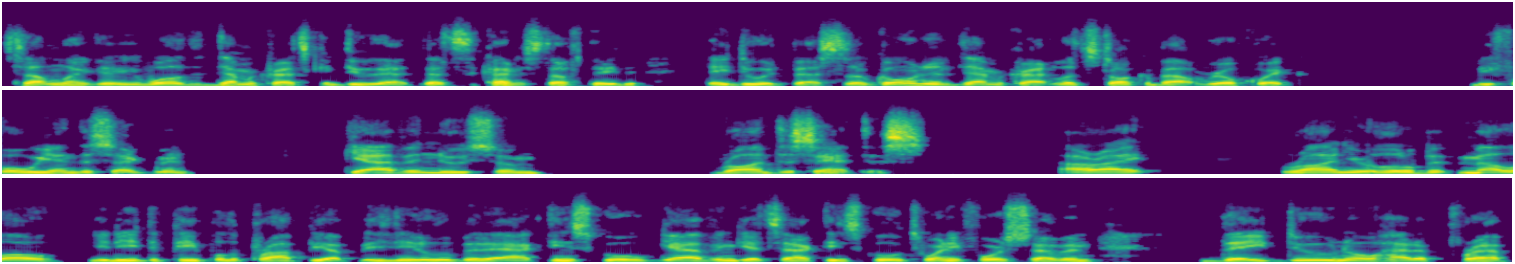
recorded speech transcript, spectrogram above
Something like that. Well, the Democrats can do that. That's the kind of stuff they they do it best. So going to the Democrat, let's talk about real quick before we end the segment. Gavin Newsom, Ron DeSantis. All right. Ron, you're a little bit mellow. You need the people to prop you up. You need a little bit of acting school. Gavin gets acting school 24 7. They do know how to prep.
